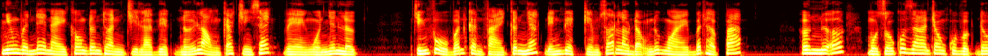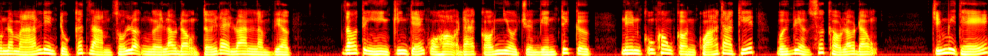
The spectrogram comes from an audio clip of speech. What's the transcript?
Nhưng vấn đề này không đơn thuần chỉ là việc nới lỏng các chính sách về nguồn nhân lực. Chính phủ vẫn cần phải cân nhắc đến việc kiểm soát lao động nước ngoài bất hợp pháp. Hơn nữa, một số quốc gia trong khu vực Đông Nam Á liên tục cắt giảm số lượng người lao động tới Đài Loan làm việc – Do tình hình kinh tế của họ đã có nhiều chuyển biến tích cực nên cũng không còn quá tha thiết với việc xuất khẩu lao động. Chính vì thế,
